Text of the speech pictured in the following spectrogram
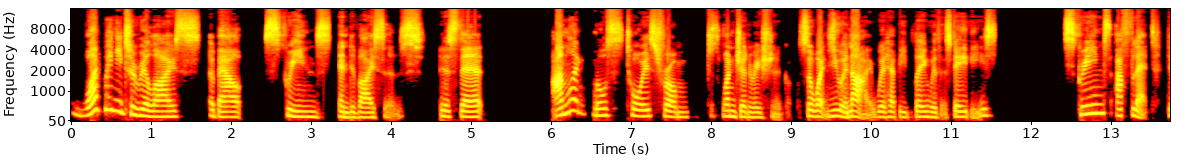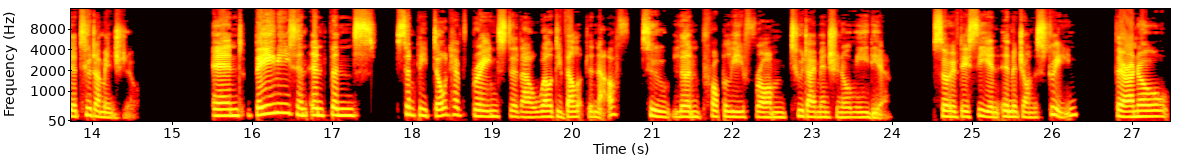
what we need to realize about screens and devices is that, unlike most toys from just one generation ago, so what you and I would have been playing with as babies, screens are flat, they're two dimensional. And babies and infants simply don't have brains that are well developed enough to learn properly from two dimensional media. So, if they see an image on the screen, there are no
